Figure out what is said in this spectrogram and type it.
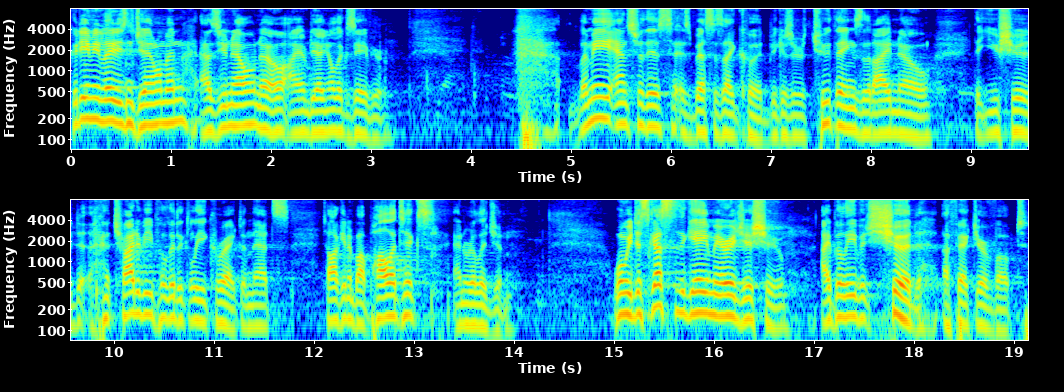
Good evening, ladies and gentlemen. As you now know, I am Daniel Xavier. Let me answer this as best as I could because there are two things that I know that you should try to be politically correct, and that's talking about politics and religion. When we discuss the gay marriage issue, I believe it should affect your vote.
